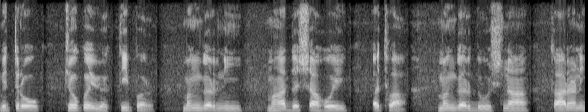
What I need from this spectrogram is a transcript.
મિત્રો, જો કોઈ વ્યક્તિ પર મંગળની મહાદશા હોય અથવા મંગળ દોષના કારણે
